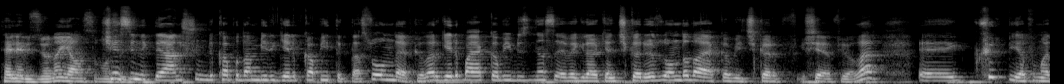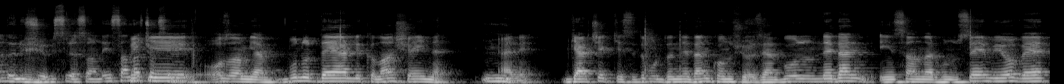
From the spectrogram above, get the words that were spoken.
televizyona yansıması. Kesinlikle yani şimdi kapıdan biri gelip kapıyı tıklasa onu da yapıyorlar. Gelip ayakkabıyı biz nasıl eve girerken çıkarıyoruz onda da ayakkabıyı çıkarıp şey yapıyorlar. Ee, kült bir yapıma dönüşüyor bir süre sonra da. İnsanlar çok seviyor. Peki o zaman yani bunu değerli kılan şey ne? Hmm. Yani gerçek kesidi burada neden konuşuyoruz? Yani bunu neden insanlar bunu sevmiyor ve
